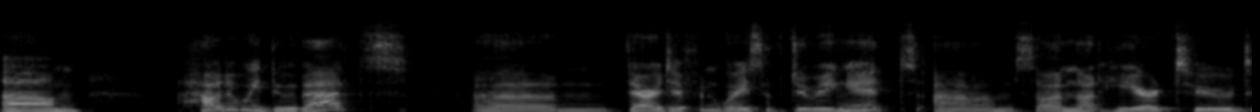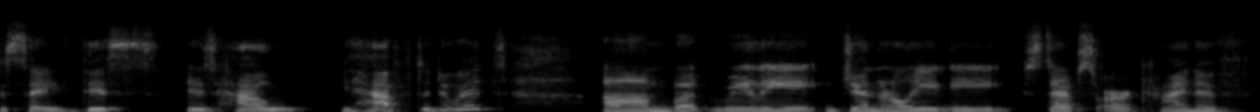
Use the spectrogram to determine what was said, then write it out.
Um, how do we do that? Um, there are different ways of doing it. Um, so I'm not here to, to say this is how you have to do it. Um, but really, generally, the steps are kind of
